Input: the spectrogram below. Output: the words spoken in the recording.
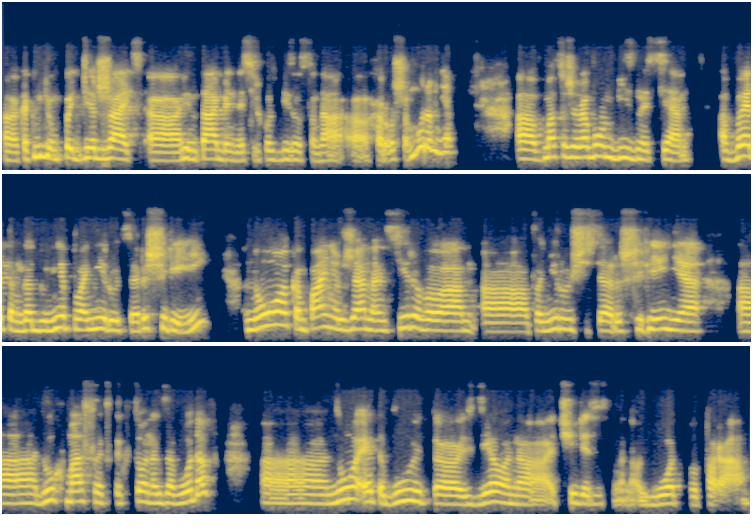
как минимум поддержать рентабельность сельхозбизнеса на хорошем уровне. В массожировом бизнесе в этом году не планируется расширений, но компания уже анонсировала а, планирующееся расширение а, двух массовых экстракционных заводов, а, но это будет а, сделано через год-полтора.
